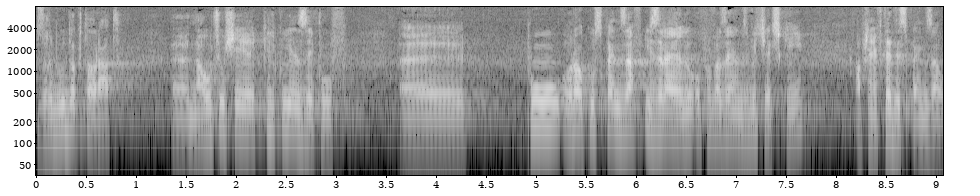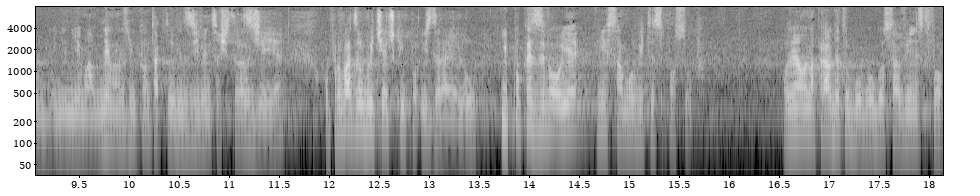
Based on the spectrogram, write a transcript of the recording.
zrobił doktorat, e, nauczył się kilku języków, e, pół roku spędza w Izraelu oprowadzając wycieczki, a przynajmniej wtedy spędzał, bo nie, nie, mam, nie mam z nim kontaktu, więc nie wiem, co się teraz dzieje. Oprowadzał wycieczki po Izraelu i pokazywał je w niesamowity sposób. Pomimo naprawdę to było błogosławieństwo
